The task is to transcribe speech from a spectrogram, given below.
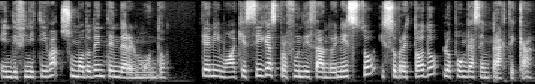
en definitiva su modo de entender el mundo. Te animo a que sigas profundizando en esto y sobre todo lo pongas en práctica,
